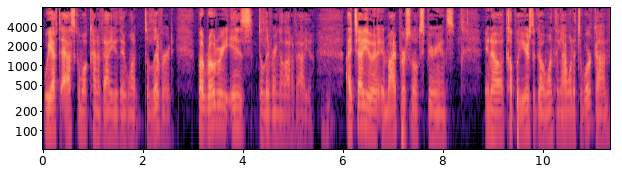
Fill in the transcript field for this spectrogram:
We have to ask them what kind of value they want delivered, but Rotary is delivering a lot of value. I tell you, in my personal experience, you know, a couple of years ago, one thing I wanted to work on,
